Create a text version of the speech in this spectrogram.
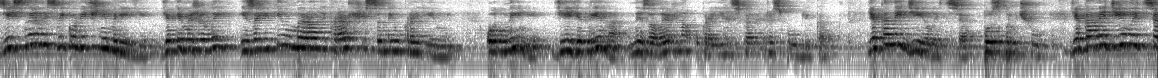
Здійснились віковічні мрії, якими жили і за які вмирали кращі сини України. Однині є єдина незалежна Українська Республіка, яка не ділиться по збручу, яка не ділиться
